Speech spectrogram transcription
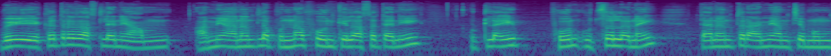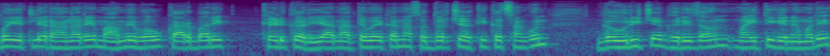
वेळी एकत्रच असल्याने आम आम्ही आनंदला पुन्हा फोन केला असं त्यांनी कुठलाही फोन उचलला नाही. त्यानंतर आम्ही आमचे मुंबई इथले राहणारे मामे भाऊ कारभारी खेडकर या नातेवाईकांना सदरची हकीकत सांगून गौरीच्या घरी जाऊन माहिती घेण्यामध्ये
